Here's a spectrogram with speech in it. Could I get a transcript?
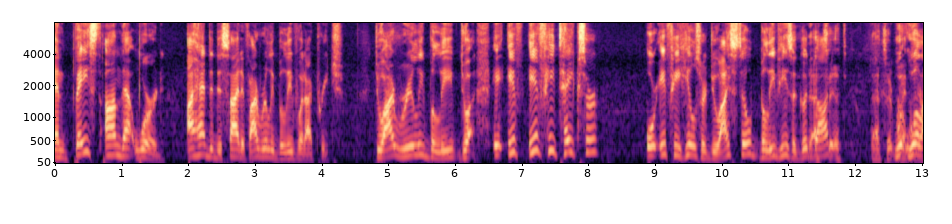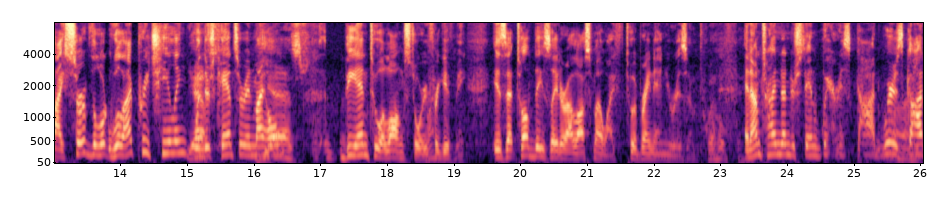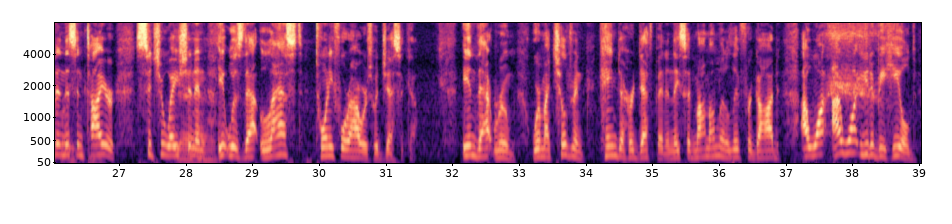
And based on that word, I had to decide if I really believe what I preach. Do I really believe? Do I, if if he takes her, or if he heals her, do I still believe he's a good God? That's God? it. That's it. Will, right will there. I serve the Lord? Will I preach healing when there's cancer in my home? Yes. The end to a long story, forgive me, is that 12 days later I lost my wife to a brain aneurysm. 12 days. And I'm trying to understand where is God? Where is God in this entire situation? And it was that last 24 hours with Jessica in that room where my children came to her deathbed and they said, Mom, I'm going to live for God. I want, I want you to be healed.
